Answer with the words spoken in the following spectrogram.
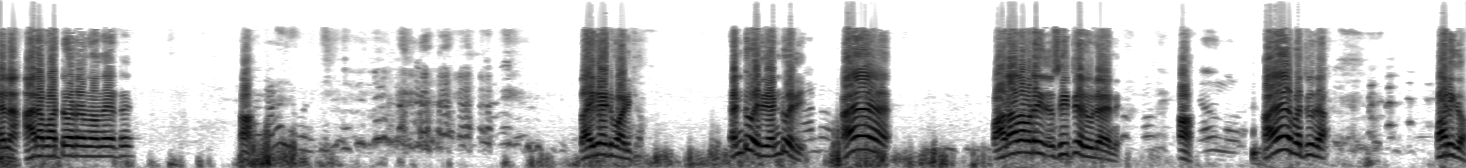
അല്ല ആരാ പാട്ട് പാടുക നന്നായിട്ട്? ആ. ധൈര്യമായിട്ട് പാടിക്കാം. രണ്ടു വരി ഏ. പാടാതെ അവിടെ സീറ്റ് തരൂല അതിന്. ആ. ഏ പറ്റൂല. പാടിക്കോ.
